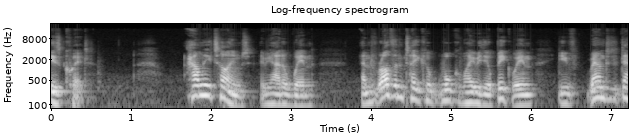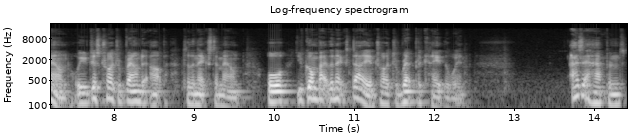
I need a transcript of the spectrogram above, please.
is quit. How many times have you had a win and rather than take a walk away with your big win, you've rounded it down or you've just tried to round it up to the next amount or you've gone back the next day and tried to replicate the win? As it happens,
